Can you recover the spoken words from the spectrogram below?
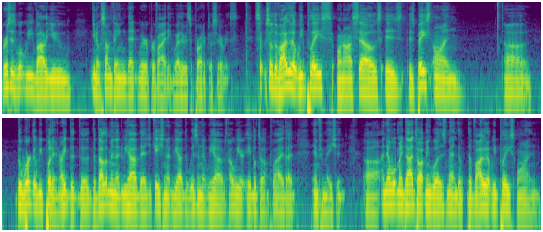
versus what we value, you know, something that we're providing, whether it's a product or service. So, so the value that we place on ourselves is is based on uh, the work that we put in, right? The the development that we have, the education that we have, the wisdom that we have, how we are able to apply that information. Uh, and then what my dad taught me was, man, the, the value that we place on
